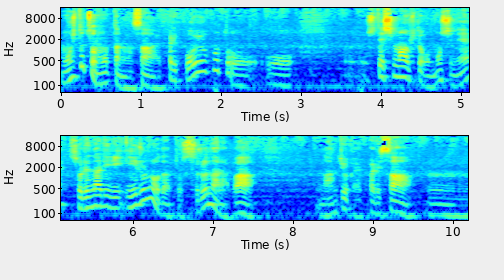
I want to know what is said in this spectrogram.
もう一つ思ったのはさやっぱりこういうことをしてしまう人がもしねそれなりにいるのだとするならば何て言うかやっぱりさうん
